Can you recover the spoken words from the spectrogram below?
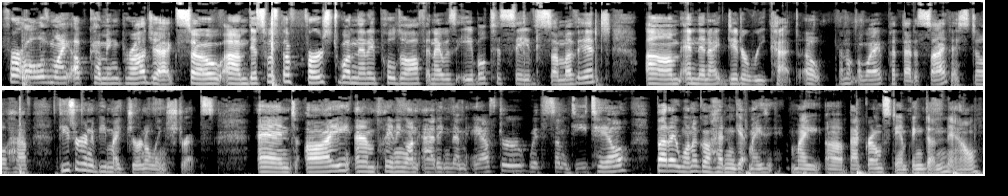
for all of my upcoming projects. So um, this was the first one that I pulled off and I was able to save some of it. Um, and then I did a recut. Oh, I don't know why I put that aside. I still have, these are going to be my journaling strips. And I am planning on adding them after with some detail, but I want to go ahead and get my, my uh, background stamping done now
